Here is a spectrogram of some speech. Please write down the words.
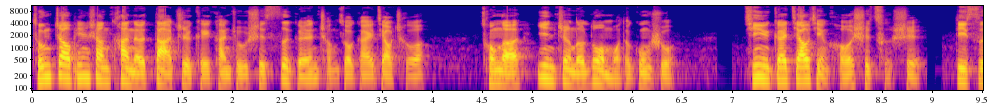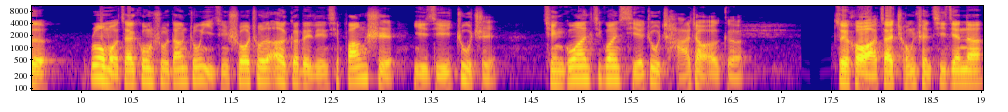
从照片上看呢，大致可以看出是四个人乘坐该轿车，从而印证了骆某的供述。请与该交警核实此事。第四。骆某在供述当中已经说出了二哥的联系方式以及住址，请公安机关协助查找二哥。最后啊，在重审期间呢，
